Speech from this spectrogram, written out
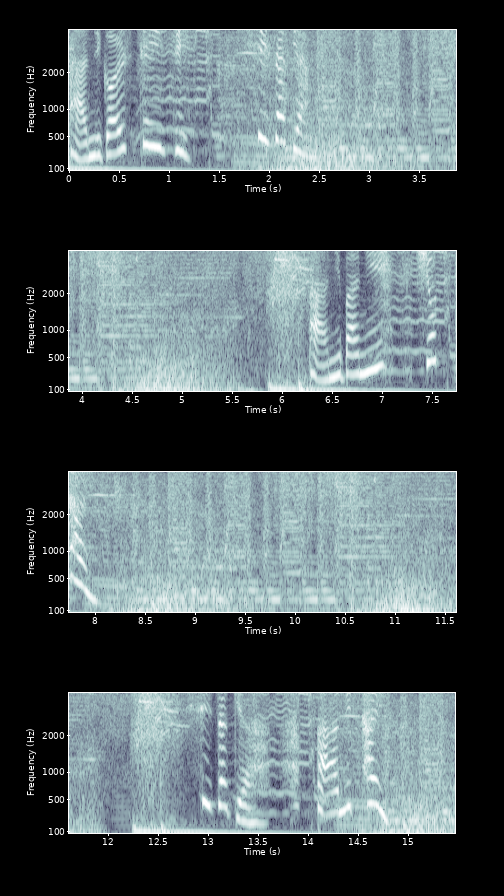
바니걸 스테이지 시작이야. 바니바니 쇼타임. 시작이야. 바니 타임.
